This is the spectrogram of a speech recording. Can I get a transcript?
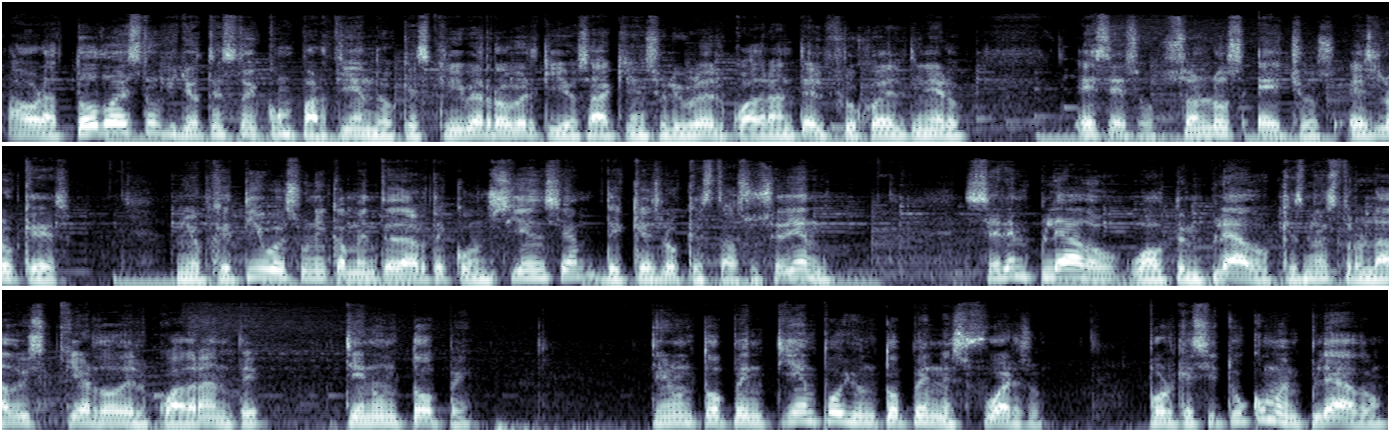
Ahora, todo esto que yo te estoy compartiendo, que escribe Robert Kiyosaki en su libro del cuadrante del flujo del dinero, es eso, son los hechos, es lo que es. Mi objetivo es únicamente darte conciencia de qué es lo que está sucediendo. Ser empleado o autoempleado, que es nuestro lado izquierdo del cuadrante, tiene un tope. Tiene un tope en tiempo y un tope en esfuerzo. Porque si tú como empleado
